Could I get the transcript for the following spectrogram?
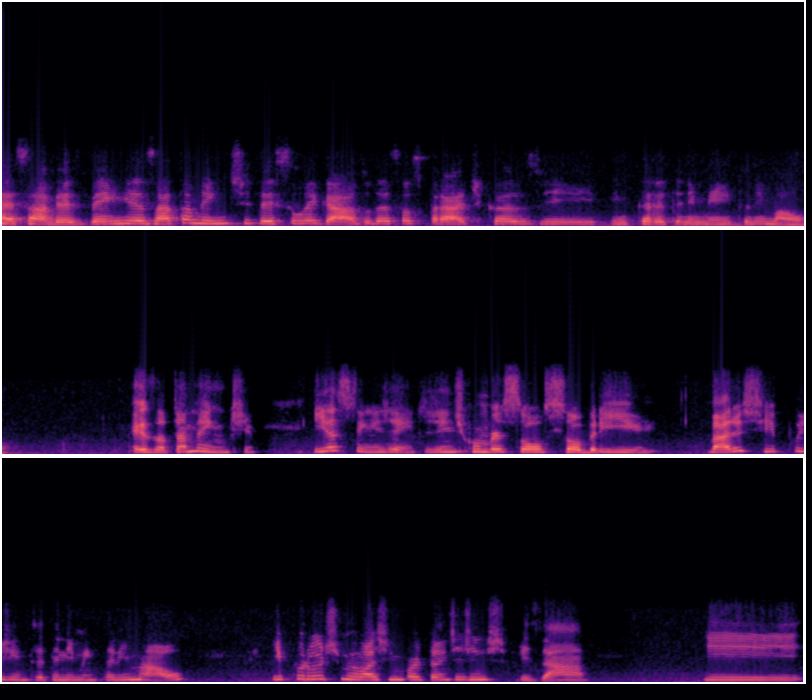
é, sabe? Vem exatamente desse legado dessas práticas de entretenimento animal. Exatamente. E assim, gente, a gente conversou sobre vários tipos de entretenimento animal. E por último, eu acho importante a gente frisar que,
